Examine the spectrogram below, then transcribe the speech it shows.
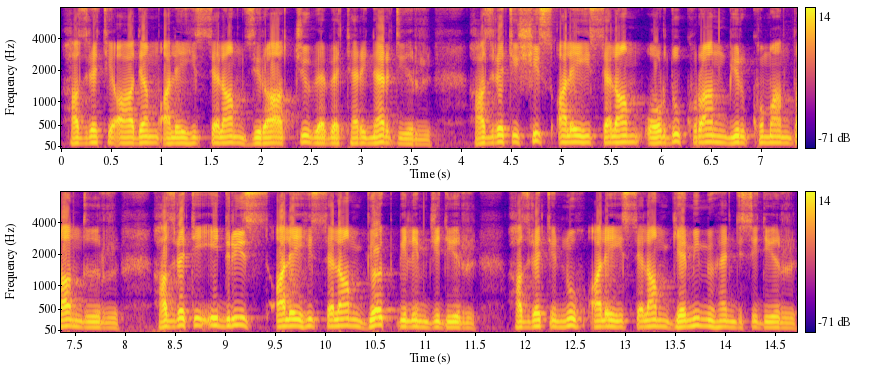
Hazreti Adem aleyhisselam ziraatçı ve veterinerdir. Hazreti Şis aleyhisselam ordu kuran bir kumandandır. Hazreti İdris aleyhisselam gök bilimcidir. Hazreti Nuh aleyhisselam gemi mühendisidir.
